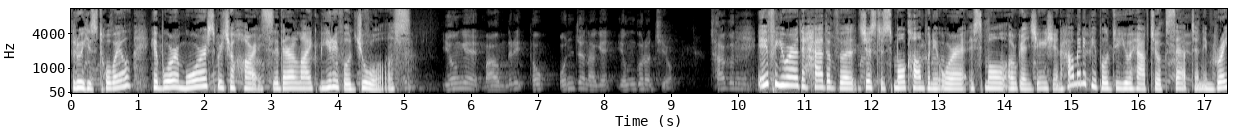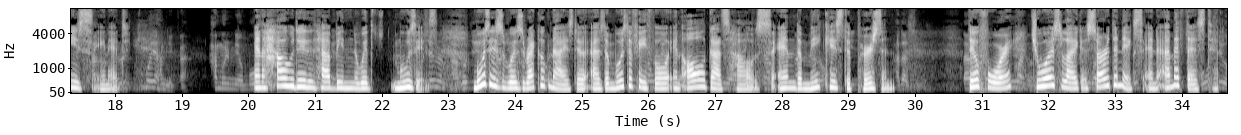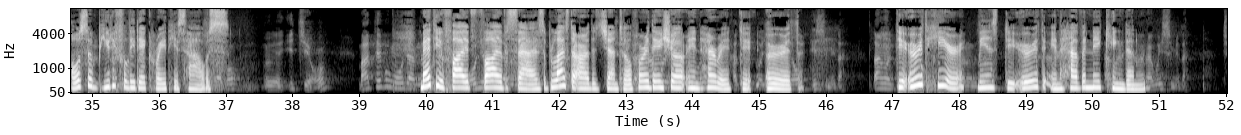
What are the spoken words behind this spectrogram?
Through his toil, he bore more spiritual hearts that are like beautiful jewels. If you are the head of a, just a small company or a small organization, how many people do you have to accept and embrace in it? And how did it have been with Moses? Moses was recognized as the most faithful in all God's house and the meekest person. Therefore, jewels like sardonyx and amethyst also beautifully decorate his house. Matthew 5 5 says, Blessed are the gentle, for they shall inherit the earth. The earth here means the earth in heavenly kingdom.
